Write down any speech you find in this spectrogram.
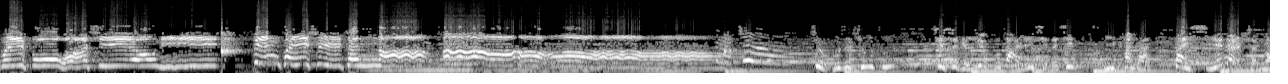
为父我休。是真呐！这这不是休书，这是给岳父大人写的信。你看看，再写点什么？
